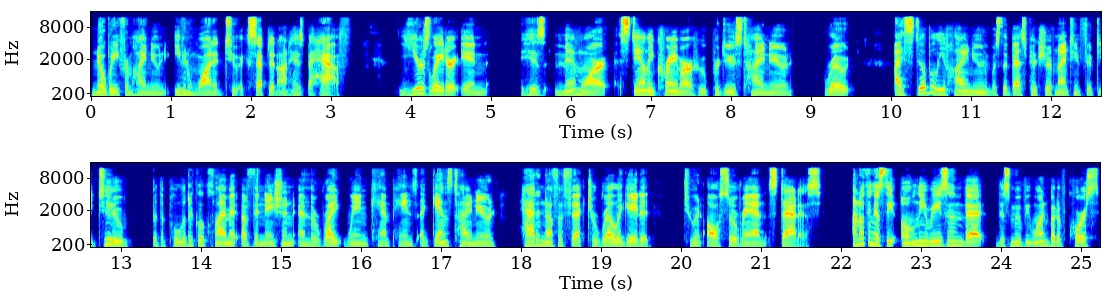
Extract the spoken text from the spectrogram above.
nobody from High Noon even wanted to accept it on his behalf. Years later, in his memoir, Stanley Kramer, who produced High Noon, wrote, I still believe High Noon was the best picture of 1952, but the political climate of the nation and the right wing campaigns against High Noon had enough effect to relegate it to an also ran status. I don't think that's the only reason that this movie won, but of course,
